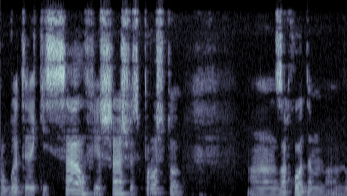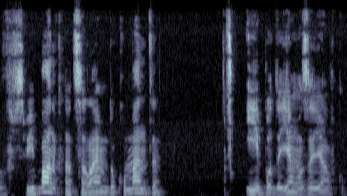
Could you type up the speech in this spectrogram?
робити якісь селфі, ще щось. Просто е, заходимо в свій банк, надсилаємо документи і подаємо заявку.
